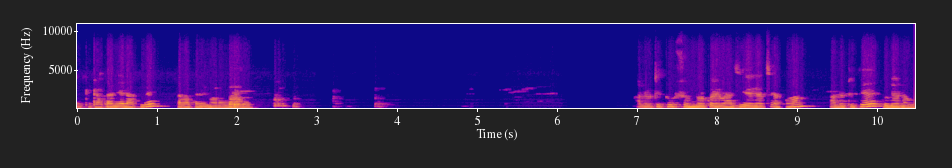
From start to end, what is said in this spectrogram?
একটু ঢাকা দিয়ে রাখলে তাড়াতাড়ি নরম হয়ে যাবে। আলুটি খুব সুন্দর করে ভাজি হয়ে গেছে এখন। আলুটিকে তুলে নেব।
